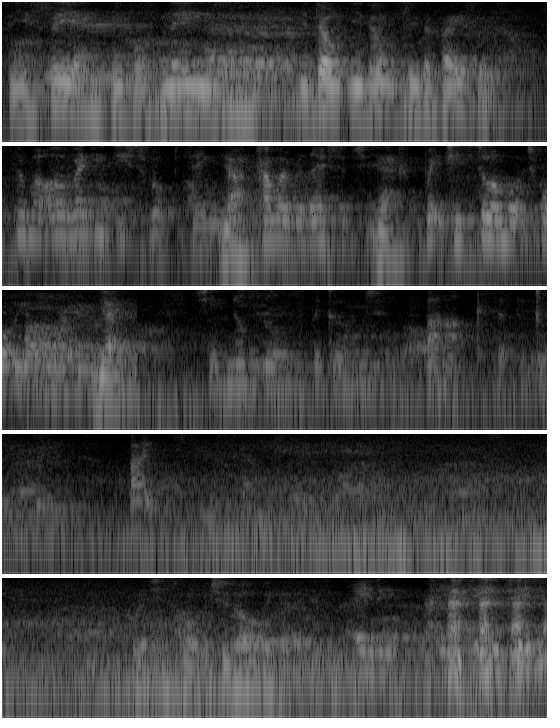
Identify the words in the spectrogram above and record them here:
So you're seeing people's knees and you don't you don't see the faces. So we're already disrupting Yeah. that power relationship, Yeah. which is so much what you're. Yeah. She nuzzles the good, barks at the greedy, bites the scoundrels. Which is what we should all be doing, isn't it? It is, indeed,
